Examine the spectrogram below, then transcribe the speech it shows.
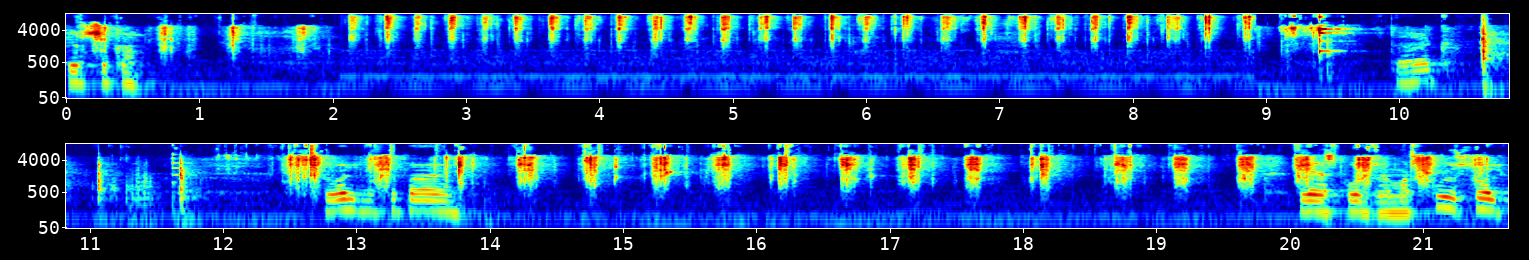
перчика. Так. Соль насыпаем. Я использую морскую соль.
